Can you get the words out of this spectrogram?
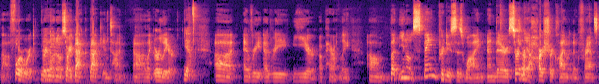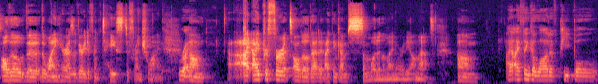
uh, forward, or no, no, sorry, back, back in time, uh, like earlier, yeah, uh, every every year apparently. Um, but you know, Spain produces wine, and they're certainly Sure. a harsher climate than France. Although the the wine here has a very different taste to French wine. right. Um, I, I prefer it, although that I think I'm somewhat in the minority on that. Um, I, I think a lot of people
